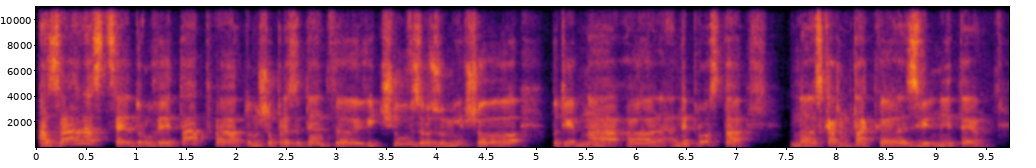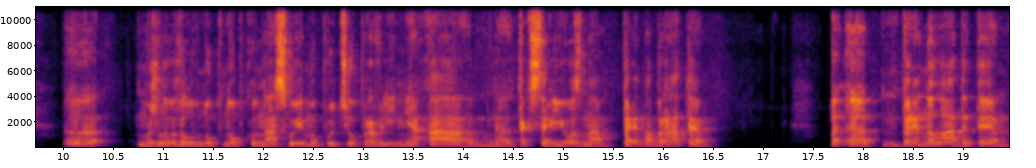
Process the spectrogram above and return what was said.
А зараз це другий етап, е, тому що президент е, відчув, зрозумів, що потрібно е, не просто, скажімо так, звільнити. Можливо, головну кнопку на своєму пульті управління, а так серйозно перенабрати пе- переналадити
